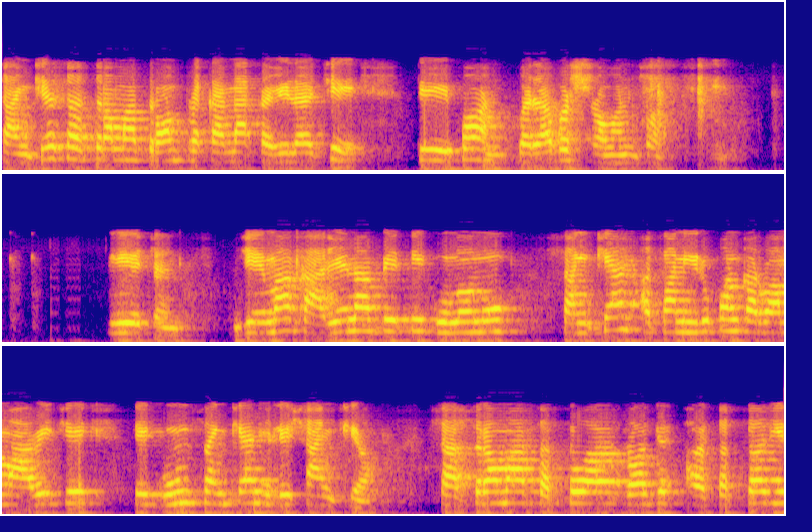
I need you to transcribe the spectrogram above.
સાંખ્ય ત્રણ પ્રકારના કહેલા છે. તે પણ બરાબર કાર્યના ભેદથી ગુણોનું સંખ્યાન અથવા નિરૂપણ કરવામાં આવે છે, તે ગુણ સંખ્યાન એટલે સાંખ્ય. શાસ્ત્રમાં રજ સત્વ જે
